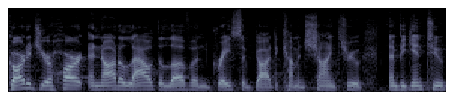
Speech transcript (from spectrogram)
guarded your heart and not allowed the love and grace of God to come and shine through and begin to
